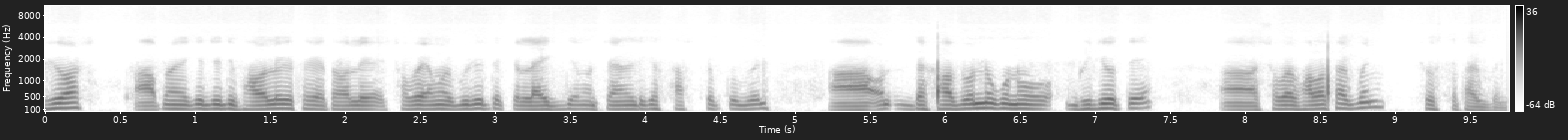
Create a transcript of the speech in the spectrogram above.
ভিউয়ার্স আপনাদেরকে যদি ভালো লেগে থাকে তাহলে সবাই আমার ভিডিওতে একটা লাইক দিয়ে আমার চ্যানেলটিকে সাবস্ক্রাইব করবেন। দেখা হবে অন্য কোনো ভিডিওতে। সবাই ভালো থাকবেন, সুস্থ থাকবেন।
